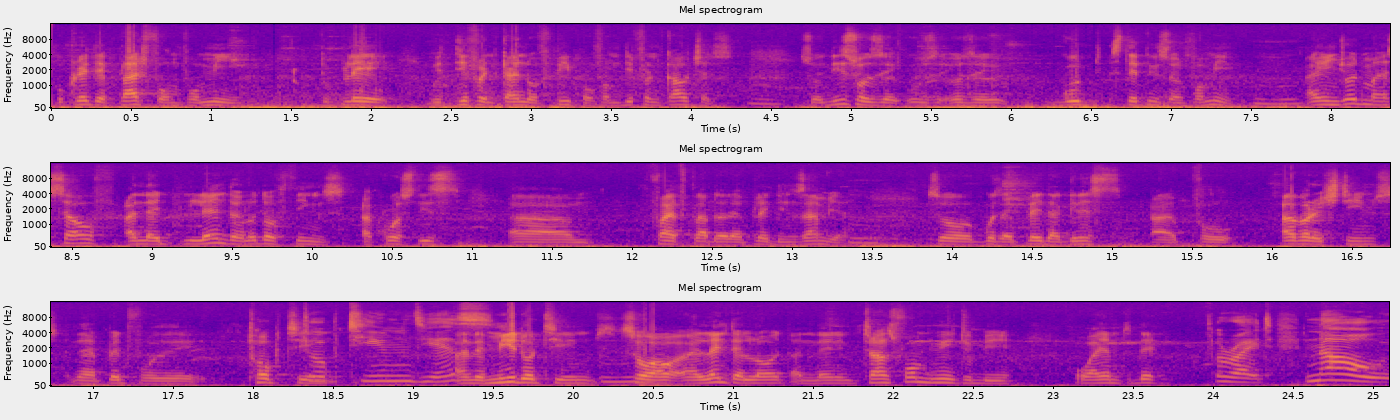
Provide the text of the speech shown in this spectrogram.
will create a platform for me to play with different kind of people from different cultures. So this was a was, was a good stepping stone for me. I enjoyed myself and i learned a lot of things across this um, five clubs that i played in zambia. So because i played against uh, for average teams then i played for the top team Top teams, yes. and the middle teams so I, I learned a lot and then it transformed me to be who i am today All right. Now,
